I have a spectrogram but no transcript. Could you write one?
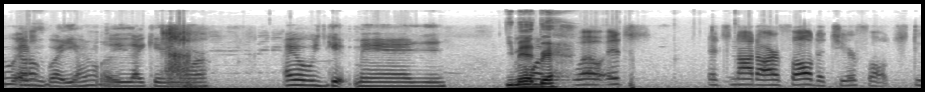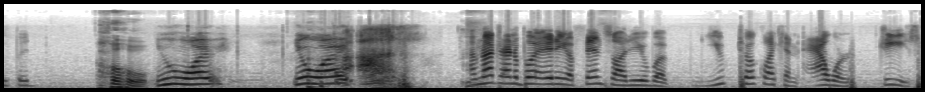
Screw everybody. I don't really like it anymore. I always get mad and You mad, What? bruh? Well, it's it's not our fault. It's your fault, stupid. Oh, you know what? You know what? I'm not trying to put any offense on you, but you took like an hour. Jeez.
